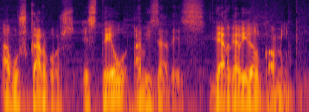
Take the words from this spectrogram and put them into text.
a buscar-vos. Esteu avisades. Llarga vida al còmic.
